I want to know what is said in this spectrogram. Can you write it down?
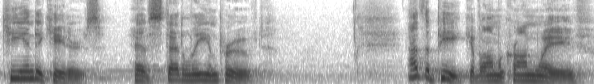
key indicators have steadily improved. At the peak of Omicron wave,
